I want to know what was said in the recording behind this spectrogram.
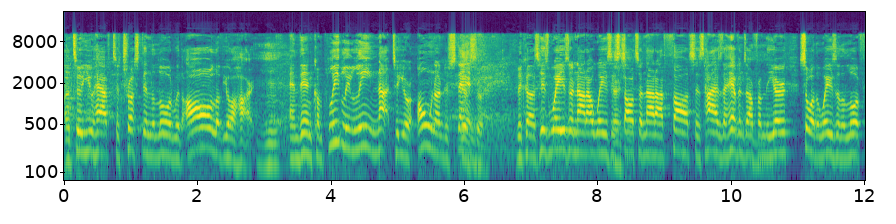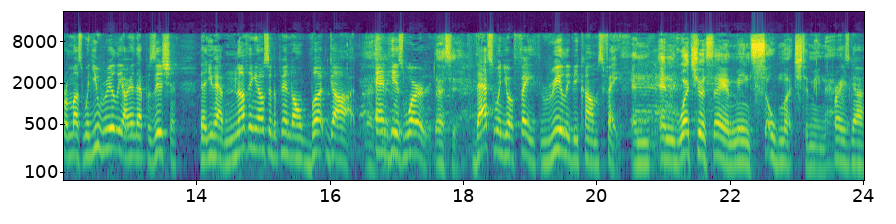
Until you have to trust in the Lord with all of your heart mm-hmm. and then completely lean not to your own understanding. sir. because his ways are not our ways, his That's thoughts are not our thoughts. As high as the heavens are from the mm-hmm. earth, so are the ways of the Lord from us. When you really are in that position that you have nothing else to depend on but God That's and it. his word, That's it. that's when your faith really becomes faith. And and what you're saying means so much to me now. Praise God.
